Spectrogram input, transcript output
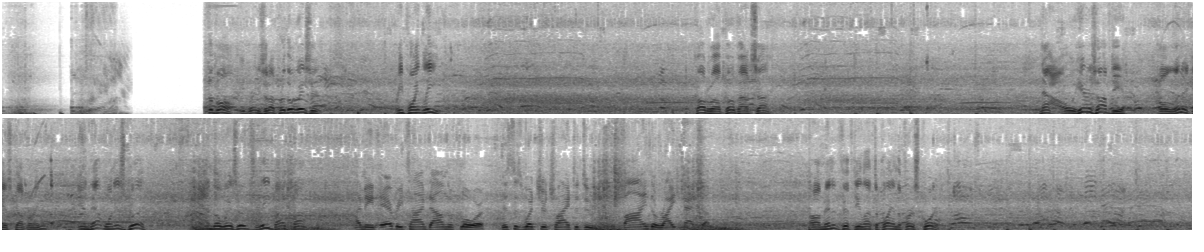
the ball. He brings it up for the Wizards. Three-point lead. Caldwell Pope outside. Now, here's Avdija. Olynyk is covering, and that one is good. And the Wizards lead by five. I mean, every time down the floor, this is what you're trying to do. Find the right matchup. A minute 50 left to play in the first quarter.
